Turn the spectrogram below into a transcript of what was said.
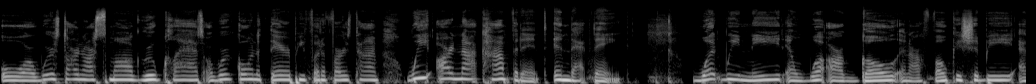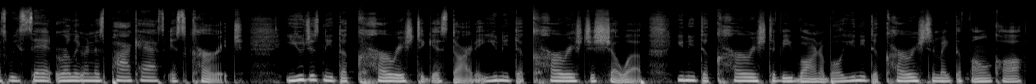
or we're starting our small group class, or we're going to therapy for the first time, we are not confident in that thing what we need and what our goal and our focus should be, as we said earlier in this podcast, is courage. You just need the courage to get started. You need the courage to show up. You need the courage to be vulnerable. You need the courage to make the phone call.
